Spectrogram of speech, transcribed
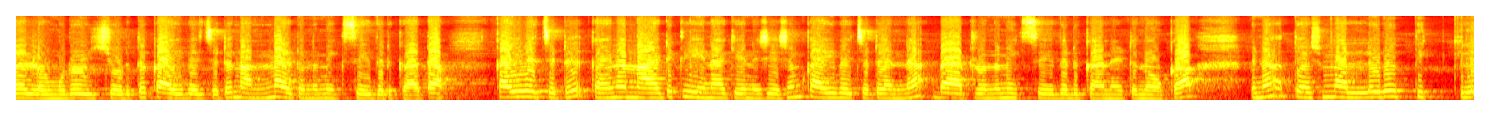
വെള്ളവും കൂടി ഒഴിച്ചു കൊടുത്ത് കൈ വെച്ചിട്ട് നന്നായിട്ടൊന്ന് മിക്സ് ചെയ്തെടുക്കുക കേട്ടോ കൈ വെച്ചിട്ട് കൈ നന്നായിട്ട് ക്ലീൻ ആക്കിയതിന് ശേഷം കൈ വെച്ചിട്ട് തന്നെ ബാറ്റർ ഒന്ന് മിക്സ് ചെയ്തെടുക്കാനായിട്ട് നോക്കുക. പിന്നെ അത്യാവശ്യം നല്ലൊരു തിക്കിൽ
